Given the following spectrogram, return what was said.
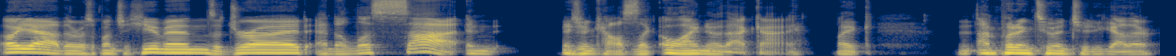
Oh, yeah, there was a bunch of humans, a droid, and a Lasat. And Agent Callus is like, Oh, I know that guy. Like, I'm putting two and two together.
